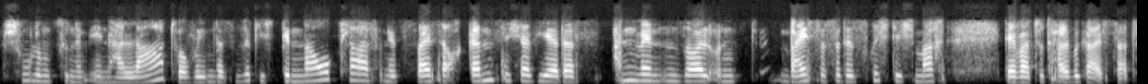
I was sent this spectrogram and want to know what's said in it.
Schulung zu einem Inhalator, wo ihm das wirklich genau klar ist und jetzt weiß er auch ganz sicher, wie er das anwenden soll und weiß, dass er das richtig macht, der war total begeistert.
